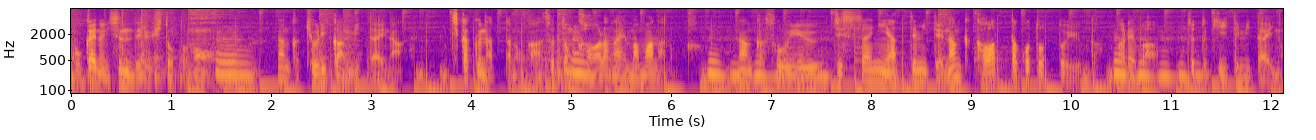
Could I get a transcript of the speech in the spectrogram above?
北海道に住んでる人との、うん。なんか距離感みたいな近くなったのかそれとも変わらないままなのか、うんなんかそういう実際にやってみてなんか変わったことというかあればちょっと聞いてみたいの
